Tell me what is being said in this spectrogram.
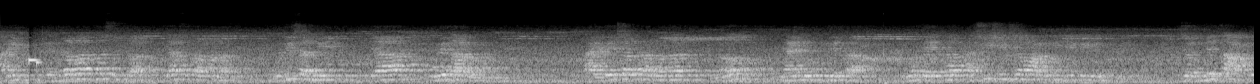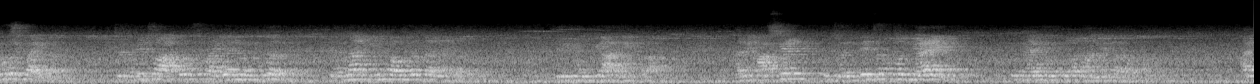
आणि हैदराबादला सुद्धा त्याच प्रमाणात पोलिसांनी त्या गुन्हेगारांना कायद्याच्या प्रमाणात न न्याय मिळवून देता त्यांना अशी शिक्षा मागणी जी केली होती जनतेचा आक्रोश पाहिला जनतेचा आक्रोश पाहिल्यानंतर त्यांना इन्काउंटर करण्यात आलं ते योग्य आहे का आणि असे जनतेचा जो न्याय आहे, तो न्याय जनतेला मान्य करावा आणि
